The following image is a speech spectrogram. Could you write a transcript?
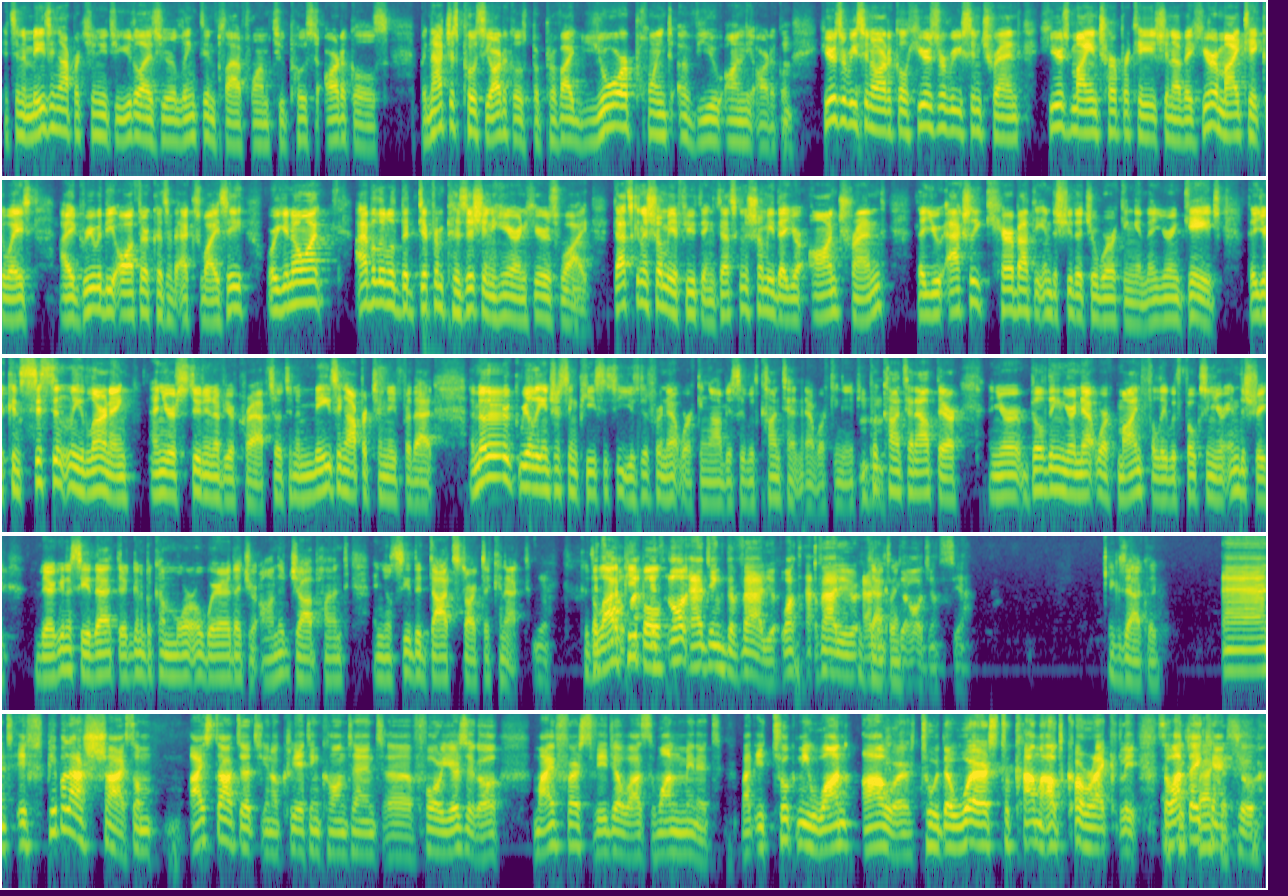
it's an amazing opportunity to utilize your LinkedIn platform to post articles, but not just post the articles, but provide your point of view on the article. Mm. Here's a recent article. Here's a recent trend. Here's my interpretation of it. Here are my takeaways. I agree with the author because of X, Y, Z. Or you know what? I have a little bit different position here and here's why. That's going to show me a few things. That's going to show me that you're on trend, that you actually care about the industry that you're working in, that you're engaged, that you're consistently learning and you're a student of your craft. So it's an amazing opportunity for that. Another really interesting piece is to use it for networking, obviously with content networking. And if you mm -hmm. Put content out there and you're building your network mindfully with folks in your industry, they're going to see that they're going to become more aware that you're on the job hunt and you'll see the dots start to connect. Yeah. Because a lot all, of people it's all adding the value what value you're exactly. adding to the audience yeah. Exactly. And if people are shy so i started you know creating content uh, four years ago. My first video was one minute but it took me one hour to the words to come out correctly. So what they practice. can do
